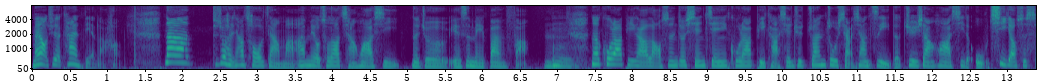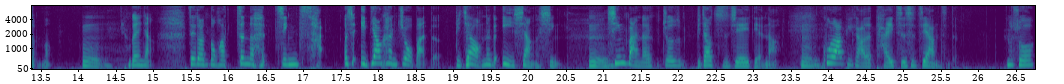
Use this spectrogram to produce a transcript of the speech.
蛮、嗯、有趣的看点了。好，那这就很像抽奖嘛，啊，没有抽到强化系，那就也是没办法。嗯，嗯那库拉皮卡老师就先建议库拉皮卡先去专注想象自己的具象化系的武器要是什么。嗯，我跟你讲，这段动画真的很精彩，而且一定要看旧版的，比较那个意向性。嗯，新版的就是比较直接一点呐。嗯，库拉皮卡的台词是这样子的：“他说，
